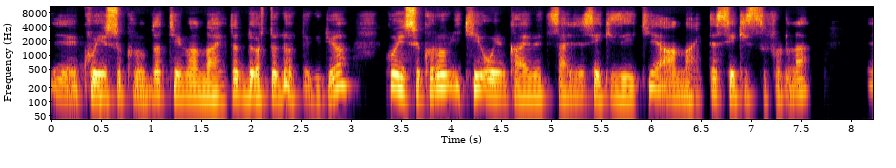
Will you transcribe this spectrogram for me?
E, Queen's Crew'da Team Undying'da 4'te 4'te gidiyor. Queen's Crew 2 oyun kaybetti sadece 8'e 2. Undying'da 8-0'la e,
